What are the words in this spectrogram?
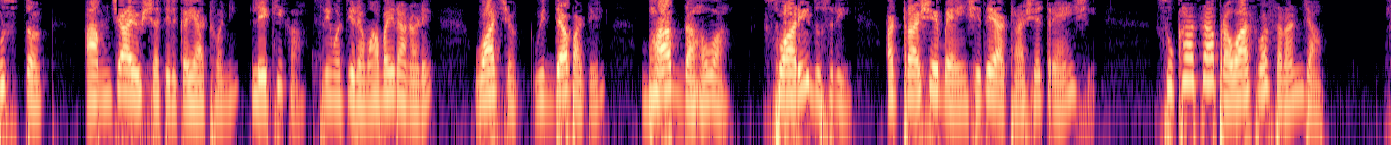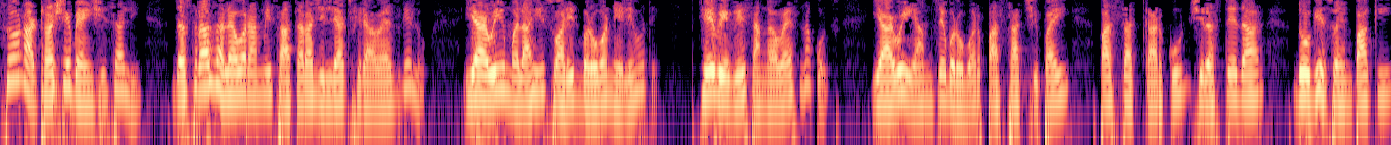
पुस्तक आमच्या आयुष्यातील काही आठवणी लेखिका श्रीमती रमाबाई रानडे वाचक विद्या पाटील भाग दहावा स्वारी दुसरी अठराशे ब्याऐंशी ते अठराशे त्र्याऐंशी. सुखाचा प्रवास व सरंजाम. सन अठराशे ब्याऐंशी साली दसरा झाल्यावर आम्ही सातारा जिल्ह्यात फिरावयास गेलो. यावेळी मलाही स्वारीत बरोबर नेले होते. हे वेगळे सांगावयास नकोच. यावेळी आमचे बरोबर पाच सात शिपाई पाच सात कारकून शिरस्तेदार दोघे स्वयंपाकी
